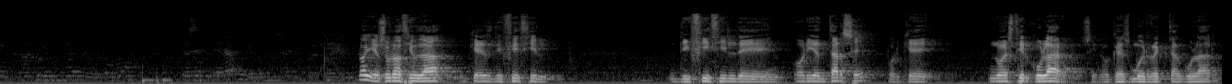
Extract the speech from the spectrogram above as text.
y todos me decían, pero ¿cómo enterado? Y yo no sé, porque No, y es una ciudad que es difícil, difícil de orientarse porque no es circular, sino que es muy rectangular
